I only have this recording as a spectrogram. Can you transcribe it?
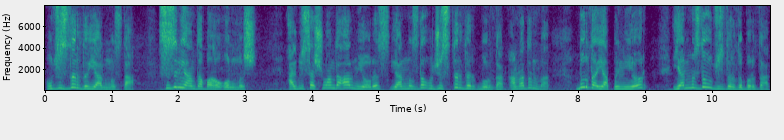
ucuzdur yanımızda. Sizin yanında baha olmuş. Elbise şu anda almıyoruz. Yanımızda ucuzdur buradan. Anladın mı? Burada yapılıyor. Yanımızda ucuzdurdu buradan.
